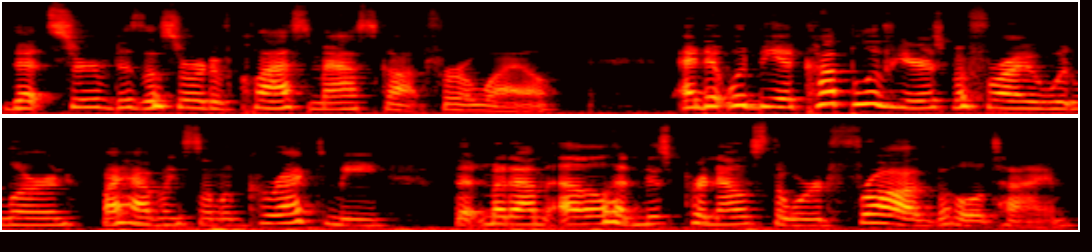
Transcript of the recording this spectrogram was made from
that served as a sort of class mascot for a while. And it would be a couple of years before I would learn, by having someone correct me, that Madame L had mispronounced the word frog the whole time.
